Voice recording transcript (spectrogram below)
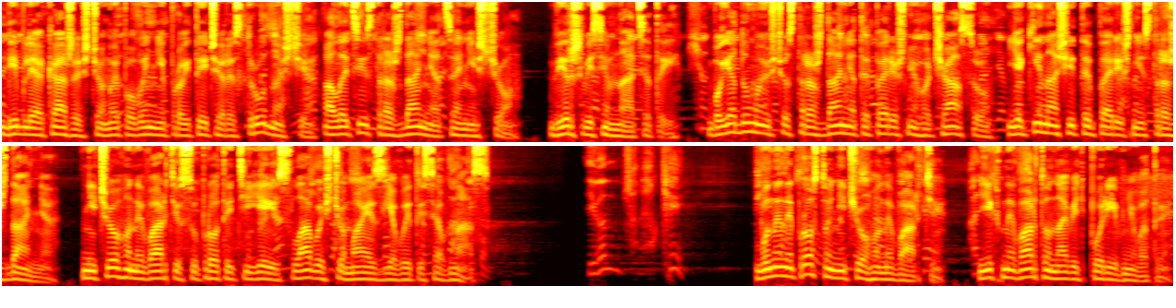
Біблія каже, що ми повинні пройти через труднощі, але ці страждання це ніщо. Вірш 18. Бо я думаю, що страждання теперішнього часу, які наші теперішні страждання, нічого не варті супроти тієї слави, що має з'явитися в нас. Вони не просто нічого не варті, їх не варто навіть порівнювати.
